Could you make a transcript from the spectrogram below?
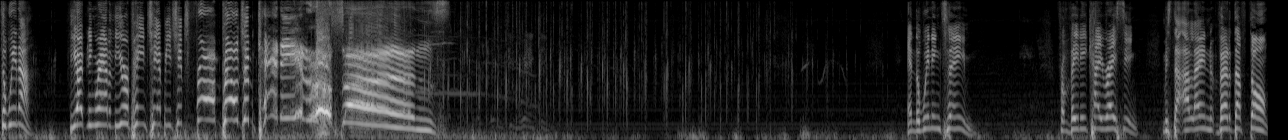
The winner, the opening round of the European Championships from Belgium, Kenny Roosens. And the winning team from VDK Racing, Mr. Alain Verdaftonk.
